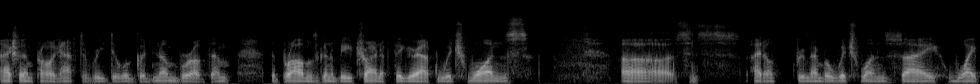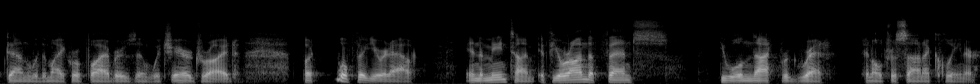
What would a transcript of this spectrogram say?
actually, I'm probably going to have to redo a good number of them. The problem is going to be trying to figure out which ones, uh, since I don't remember which ones I wiped down with the microfibers and which air dried. But we'll figure it out. In the meantime, if you're on the fence you will not regret an ultrasonic cleaner.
